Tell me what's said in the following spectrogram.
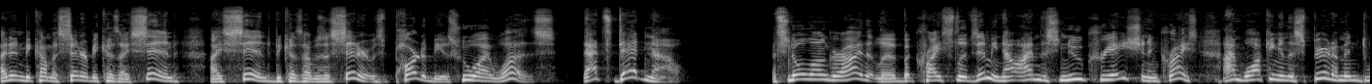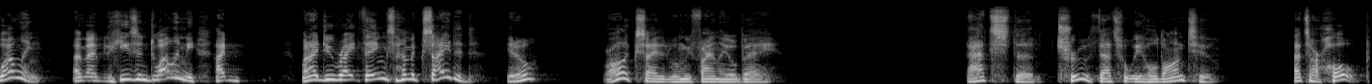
I didn't become a sinner because I sinned. I sinned because I was a sinner. It was part of me, is who I was. That's dead now. It's no longer I that live, but Christ lives in me. Now I'm this new creation in Christ. I'm walking in the Spirit. I'm indwelling. I, I, he's indwelling me. I, when I do right things, I'm excited. You know, we're all excited when we finally obey. That's the truth. That's what we hold on to. That's our hope.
